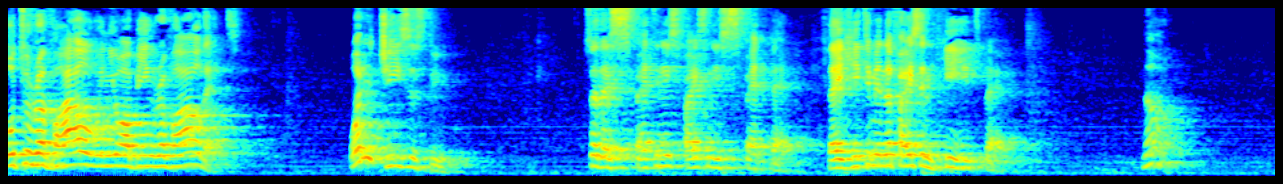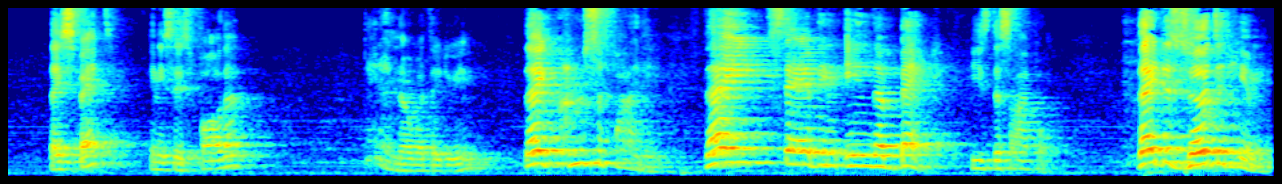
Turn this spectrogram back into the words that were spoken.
or to revile when you are being reviled at. What did Jesus do? So they spat in his face and he spat back. They hit him in the face and he hits back. No. They spat and he says, Father, they don't know what they're doing. They crucified him. They stabbed him in the back, his disciple. They deserted him.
